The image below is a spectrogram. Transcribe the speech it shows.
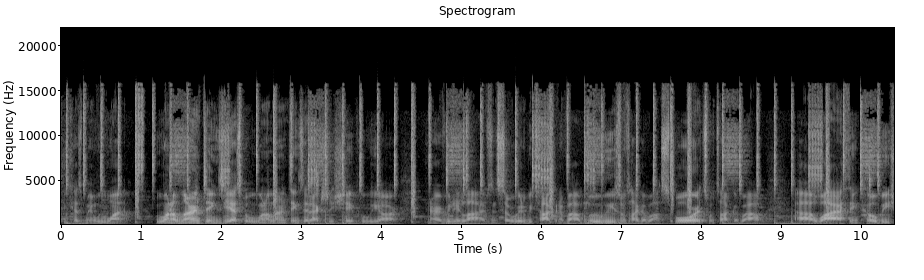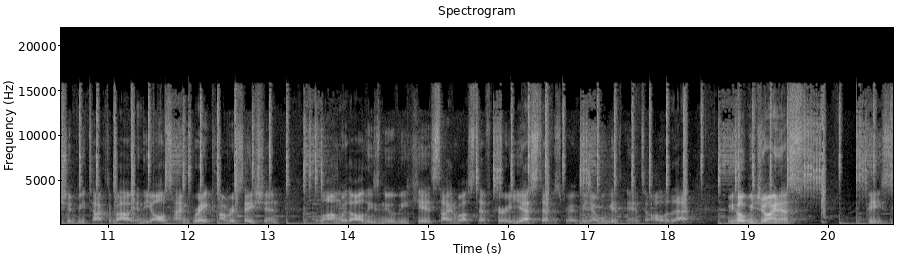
because, man, we want, we want to learn things, yes, but we want to learn things that actually shape who we are in our everyday lives. And so we're going to be talking about movies, we'll talk about sports, we'll talk about uh, why I think Kobe should be talked about in the all-time great conversation, along with all these newbie kids talking about Steph Curry. Yes, Steph is great, but yeah, we'll get into all of that. We hope you join us. Peace.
